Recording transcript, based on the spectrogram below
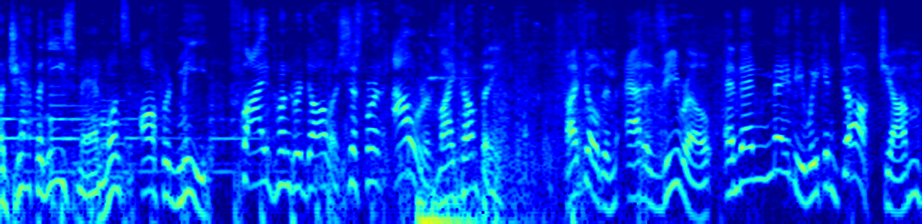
A Japanese man once offered me $500 just for an hour of my company. I told him add a zero, and then maybe we can talk, chum.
